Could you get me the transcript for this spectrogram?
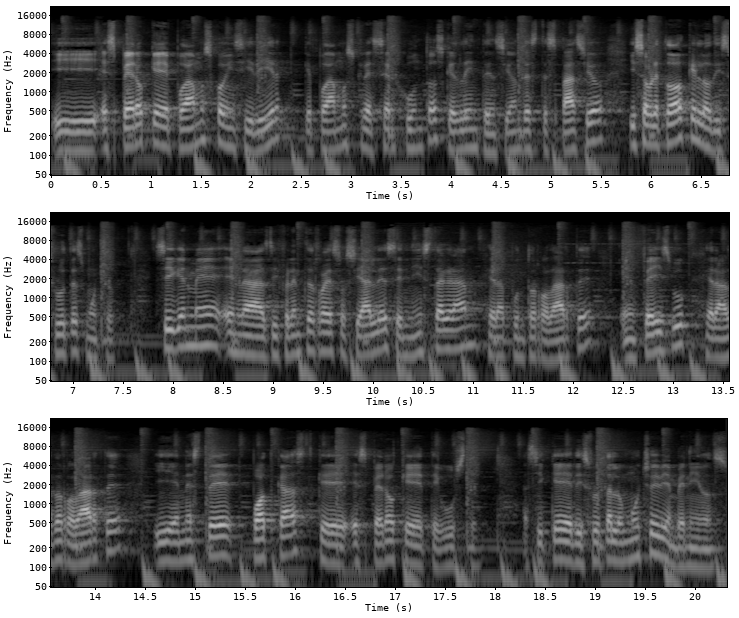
y espero que podamos coincidir, que podamos crecer juntos, que es la intención de este espacio y sobre todo que lo disfrutes mucho. Sígueme en las diferentes redes sociales, en Instagram, gera.rodarte, en Facebook, Gerardo Rodarte y en este podcast que espero que te guste. Así que disfrútalo mucho y bienvenidos.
